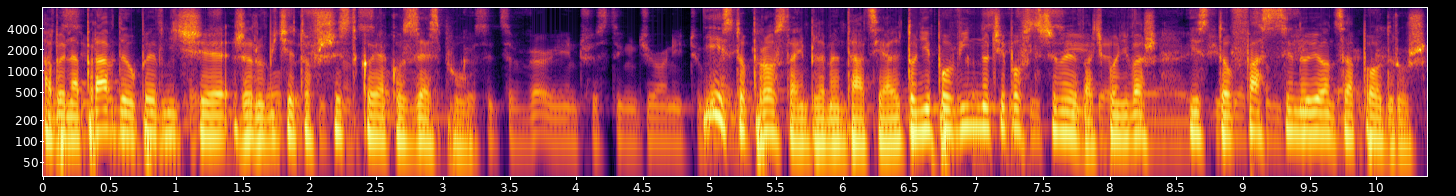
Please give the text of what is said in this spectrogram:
aby naprawdę upewnić się, że robicie to wszystko jako zespół. Nie jest to prosta implementacja, ale to nie powinno cię powstrzymywać, ponieważ jest to fascynująca podróż.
